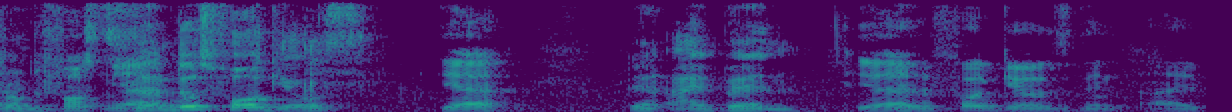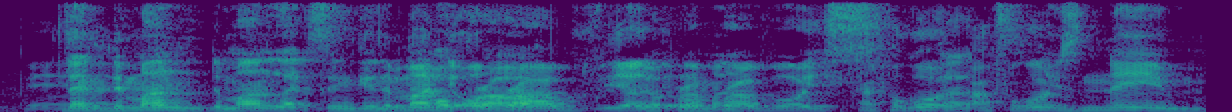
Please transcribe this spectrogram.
From the first. Yeah. then those four girls. Yeah. Then I Ben. Yeah, Yeah. the four girls. Then I been. Then the man, the man like singing the man, the opera, yeah, the the opera opera, voice. I forgot. That- I forgot his name.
